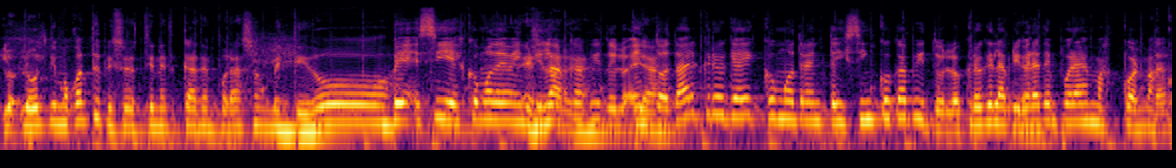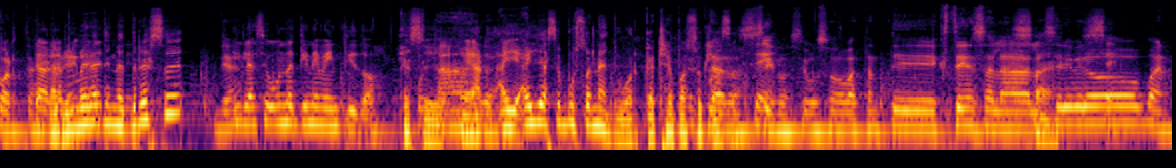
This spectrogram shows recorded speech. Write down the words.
Lo, lo último, ¿cuántos episodios tiene cada temporada? Son 22. Ve- sí, es como de 22 larga, capítulos. ya. En total creo que hay como 35 capítulos. Creo que la primera Ya. temporada es más corta. más corta. Claro, La, primera tiene 13 ¿Ya? Y la segunda tiene 22. Ese, Ah, eh, ya. ahí, ahí ya se puso Network, ¿cachai? Para su claro, sí, Sí. pues, se puso bastante extensa la, serie, pero Sí. bueno,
